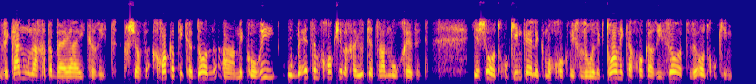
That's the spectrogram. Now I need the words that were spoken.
וכאן מונחת הבעיה העיקרית. עכשיו, חוק הפיקדון המקורי הוא בעצם חוק של אחריות יצרן מורחבת. יש עוד חוקים כאלה כמו חוק מחזור אלקטרוניקה, חוק אריזות ועוד חוקים.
